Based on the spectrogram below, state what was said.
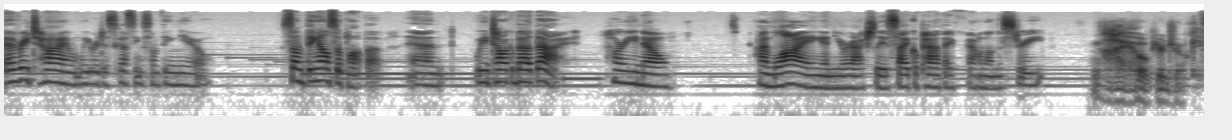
every time we were discussing something new, something else would pop up, and we'd talk about that. Or, you know, I'm lying and you're actually a psychopath I found on the street. I hope you're joking.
